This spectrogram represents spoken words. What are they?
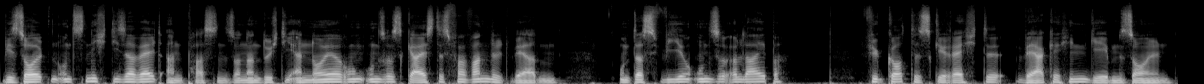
wir sollten uns nicht dieser Welt anpassen, sondern durch die Erneuerung unseres Geistes verwandelt werden, und dass wir unsere Leiber für Gottes gerechte Werke hingeben sollen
